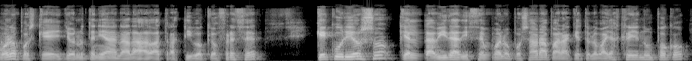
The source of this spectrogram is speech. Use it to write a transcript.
bueno, pues que yo no tenía nada atractivo que ofrecer. Qué curioso que la vida dice, bueno, pues ahora para que te lo vayas creyendo un poco,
